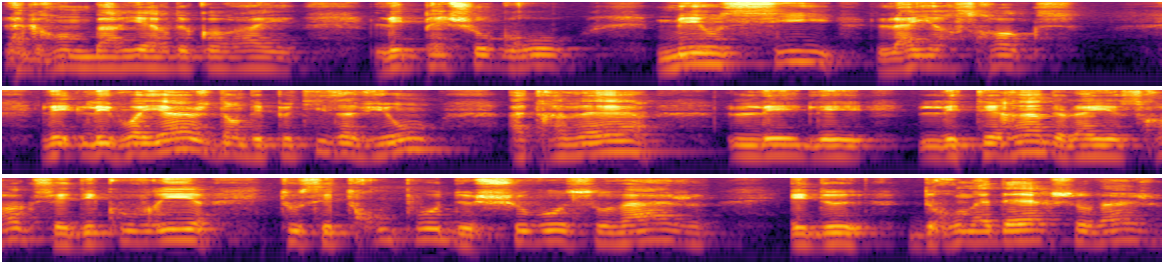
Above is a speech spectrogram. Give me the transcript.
La grande barrière de corail, les pêches au gros, mais aussi l'Ayers Rocks. Les, voyages dans des petits avions à travers les terrains de l'Ayers Rocks et découvrir tous ces troupeaux de chevaux sauvages et de dromadaires sauvages.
